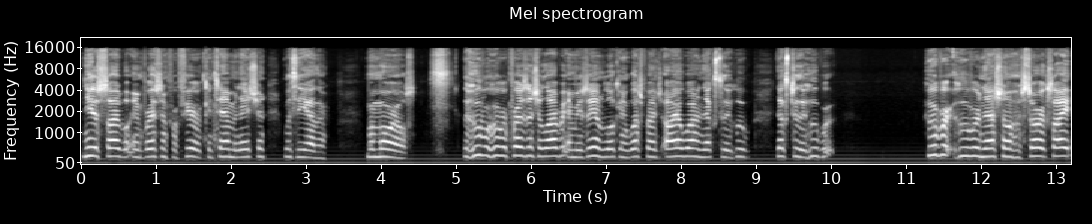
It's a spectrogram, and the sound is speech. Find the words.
neither side will embrace him for fear of contamination with the other. Memorials. The Hoover Hoover Presidential Library and Museum located in West Branch, Iowa, next to the Hoover, next to the Hoover Hubert Hoover National Historic Site.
